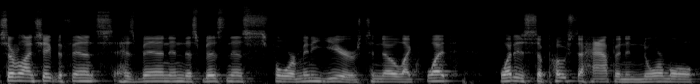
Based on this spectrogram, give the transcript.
Silverline Shape Defense has been in this business for many years to know like what, what is supposed to happen in normal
